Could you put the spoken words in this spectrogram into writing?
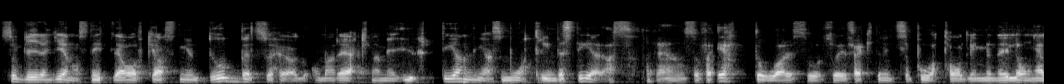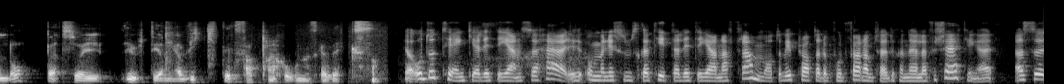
så blir den genomsnittliga avkastningen dubbelt så hög om man räknar med utdelningar som återinvesteras. Eh, så för ett år så, så är effekten inte så påtaglig men i långa lopp öppet så är utdelningar viktigt för att pensionen ska växa. Ja, och då tänker jag lite grann så här, om man liksom ska titta lite grann framåt och vi pratade fortfarande om traditionella försäkringar. Alltså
